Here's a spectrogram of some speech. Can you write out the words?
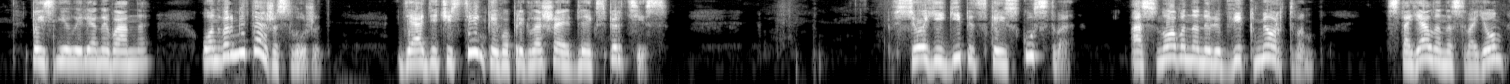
— пояснила Елена Ивановна. «Он в Эрмитаже служит. Дядя частенько его приглашает для экспертиз». «Все египетское искусство основано на любви к мертвым», — стояла на своем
